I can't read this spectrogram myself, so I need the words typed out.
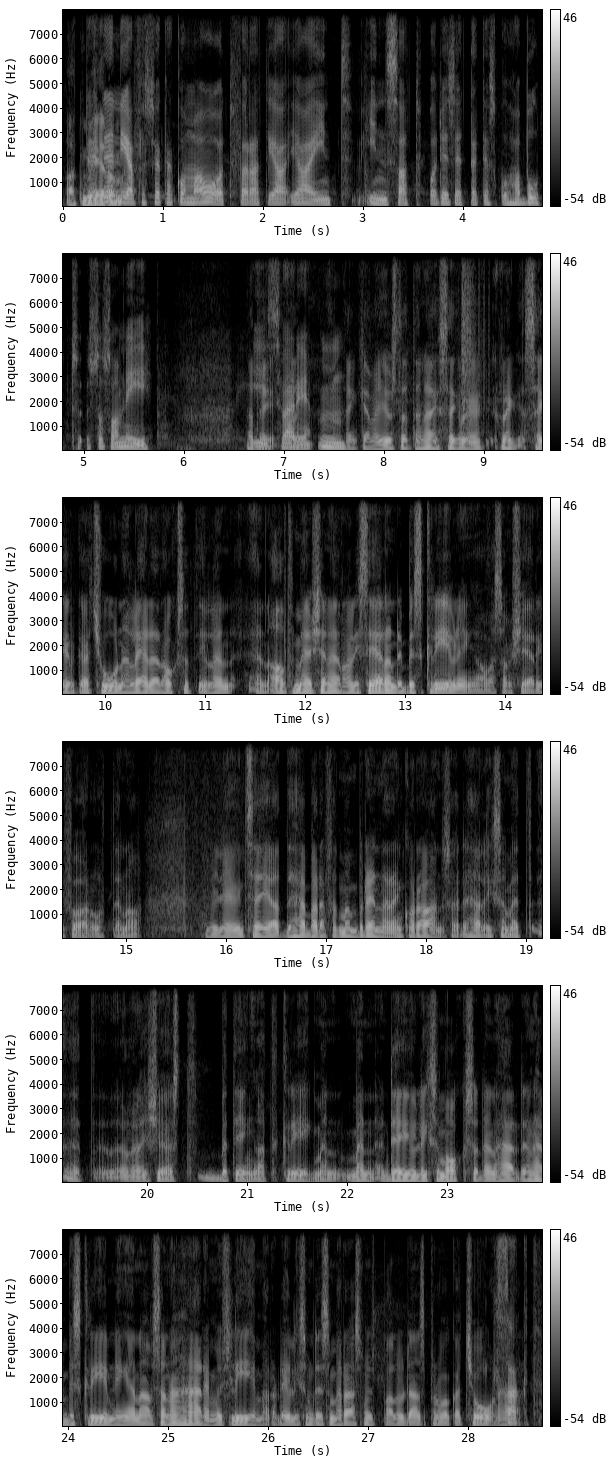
att det är den om... jag försöker komma åt, för att jag, jag är inte insatt på det sättet att jag skulle ha bott så som ni jag i tänk, Sverige. Mm. Jag tänker väl just att den här segregationen leder också till en, en allt mer generaliserande beskrivning av vad som sker i förorten. Och vill jag ju inte säga att det här bara för att man bränner en koran så är det här liksom ett, ett religiöst betingat krig. Men, men det är ju liksom också den här, den här beskrivningen av sådana här är muslimer. Och det är liksom det som är Rasmus Paludans provokation. Exakt. Här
